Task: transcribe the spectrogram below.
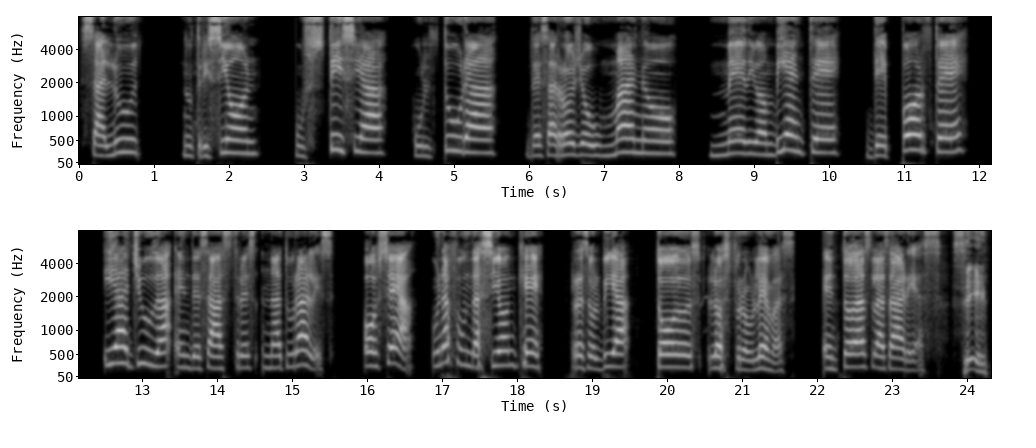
salud, nutrición, justicia, cultura, desarrollo humano, medio ambiente, deporte y ayuda en desastres naturales. O sea, una fundación que resolvía todos los problemas en todas las áreas. Sí,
